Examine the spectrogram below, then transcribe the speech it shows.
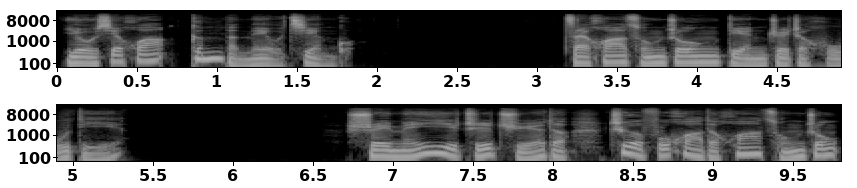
有些花根本没有见过。在花丛中点缀着蝴蝶。水梅一直觉得这幅画的花丛中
